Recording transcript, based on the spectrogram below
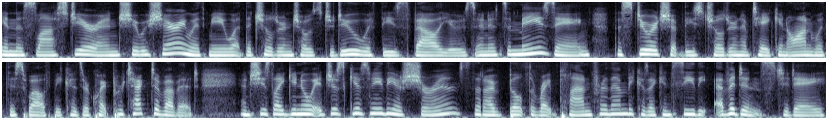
in this last year, and she was sharing with me what the children chose to do with these values. And it's amazing the stewardship these children have taken on with this wealth because they're quite protective of it. And she's like, you know, it just gives me the assurance that I've built the right plan for them because I can see the evidence today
